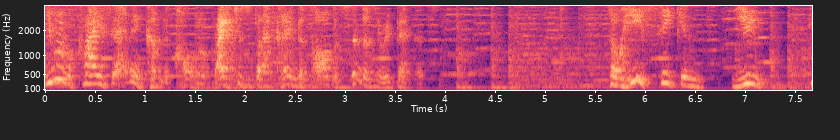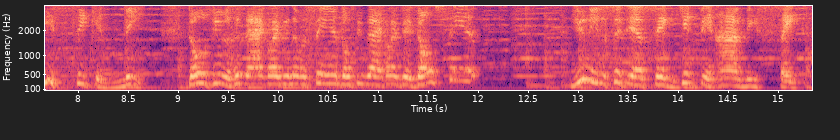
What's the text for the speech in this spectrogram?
You remember Christ said, I didn't come to call the righteous, but I came to call the sinners to repentance. So he's seeking you. He's seeking me. Those people sit there act like they never sin. Those people act like they don't sin. You need to sit there and say, get behind me, Satan.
